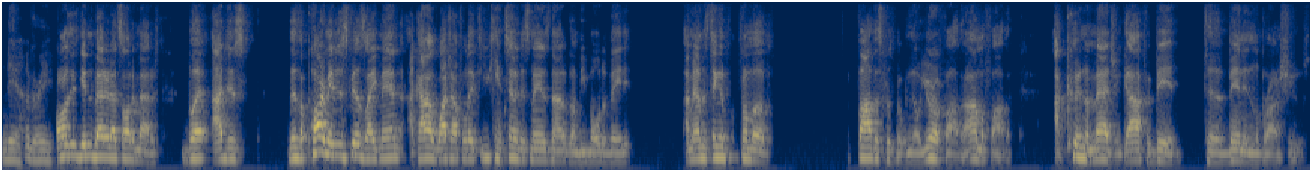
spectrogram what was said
Yeah, agree. As long as he's getting better, that's all that matters. But I just there's a part of me that just feels like, man, I gotta watch out for Lakers. You can't tell me this man is not gonna be motivated. I mean, I'm just thinking from a father's perspective. You know, you're a father, I'm a father. I couldn't imagine, God forbid, to have been in LeBron's shoes.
